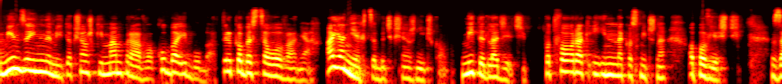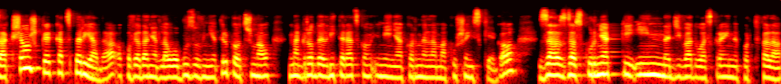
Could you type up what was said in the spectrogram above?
Między innymi to książki Mam prawo, Kuba i Buba, tylko bez całowania, a ja nie chcę być księżniczką, mity dla dzieci, potworak i inne kosmiczne opowieści. Za książkę Kacperiada, opowiadania dla łobuzów, nie tylko otrzymał nagrodę literacką imienia Kornela Makuszyńskiego, za, za skórniaki i inne dziwadła z krainy portfela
